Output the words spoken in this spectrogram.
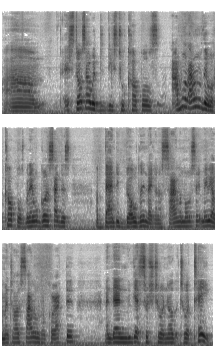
Um, it starts out with these two couples. I'm, I don't know if they were couples, but they will go inside this abandoned building, like an asylum or something, maybe a mental asylum, if I'm corrected. And then you get switched to another to a tape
